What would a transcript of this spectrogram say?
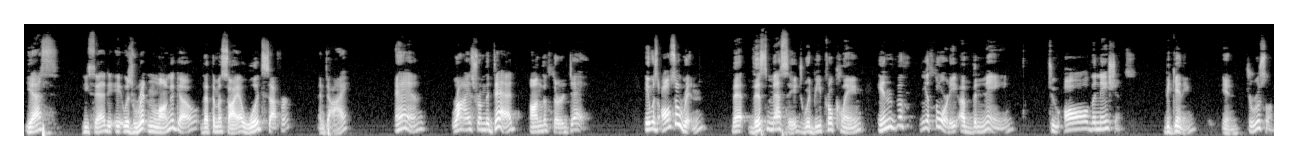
Yes, he said, it was written long ago that the Messiah would suffer and die and rise from the dead on the third day. It was also written that this message would be proclaimed in the, the authority of the name to all the nations, beginning in Jerusalem.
